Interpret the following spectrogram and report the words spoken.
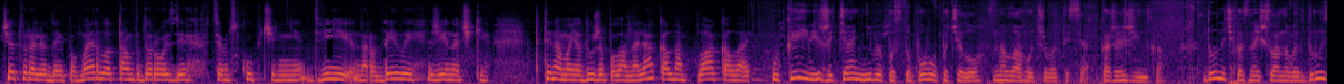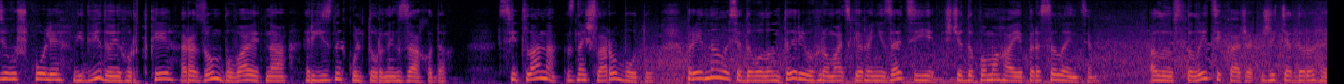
Четверо людей померло там в дорозі, в цьому скупченні. Дві народили жіночки. Дитина моя дуже була налякана, плакала. У Києві життя ніби поступово почало налагоджуватися, каже жінка. Донечка знайшла нових друзів у школі, відвідує гуртки, разом бувають на різних культурних заходах. Світлана знайшла роботу, приєдналася до волонтерів у громадській організації, що допомагає переселенцям. Але у столиці каже, життя дороге,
